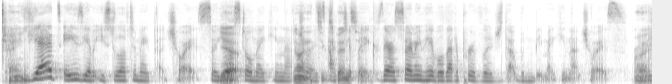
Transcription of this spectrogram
change. Yeah, it's easier, but you still have to make that choice. So Yeah. you're still making that No, choice it's actively because there are so many people that are privileged that wouldn't be making that choice. Right.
